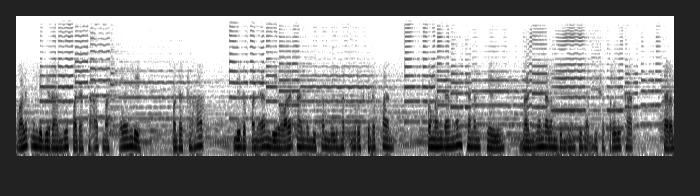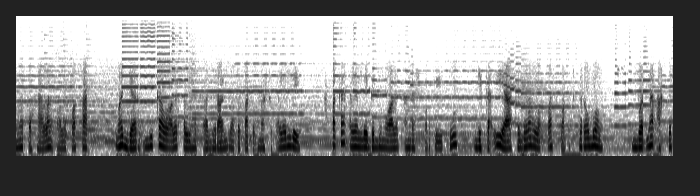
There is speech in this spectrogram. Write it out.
Walet menjadi ragu pada saat masuk LMB. Pada saat di depan LMB, walet hanya bisa melihat lurus ke depan, Pemandangan kanan kiri bagian dalam gedung tidak bisa terlihat karena terhalang oleh kotak. Wajar jika walet terlihat ragu-ragu atau takut masuk LMB. Apakah LMB gedung walet Anda seperti itu? Jika iya, segera lepas kotak cerobong. Buatlah akses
